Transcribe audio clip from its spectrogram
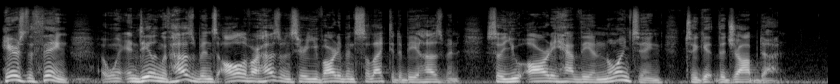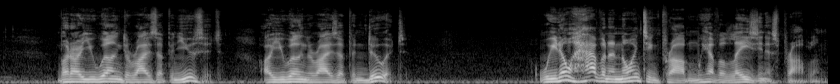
Here's the thing in dealing with husbands, all of our husbands here, you've already been selected to be a husband. So you already have the anointing to get the job done. But are you willing to rise up and use it? Are you willing to rise up and do it? We don't have an anointing problem, we have a laziness problem.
